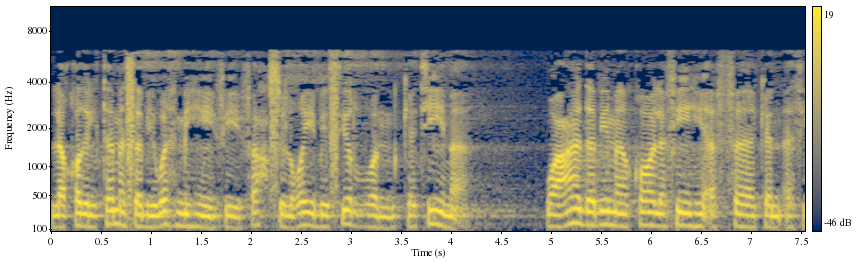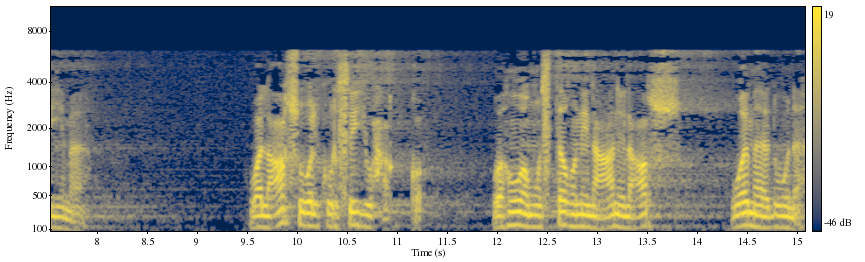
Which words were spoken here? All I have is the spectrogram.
لقد التمس بوهمه في فحص الغيب سرا كتيما وعاد بما قال فيه أفاكا أثيما. والعرش والكرسي حق وهو مستغن عن العرش وما دونه.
